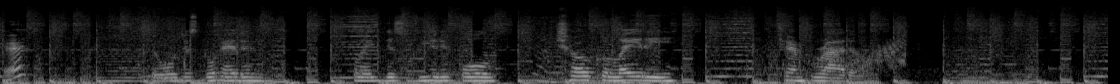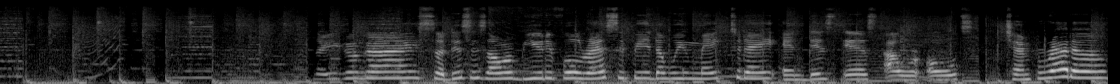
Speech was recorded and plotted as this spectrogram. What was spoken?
Okay. So we'll just go ahead and plate this beautiful chocolatey champorado there you go guys. So this is our beautiful recipe that we make today and this is our oats champorado.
